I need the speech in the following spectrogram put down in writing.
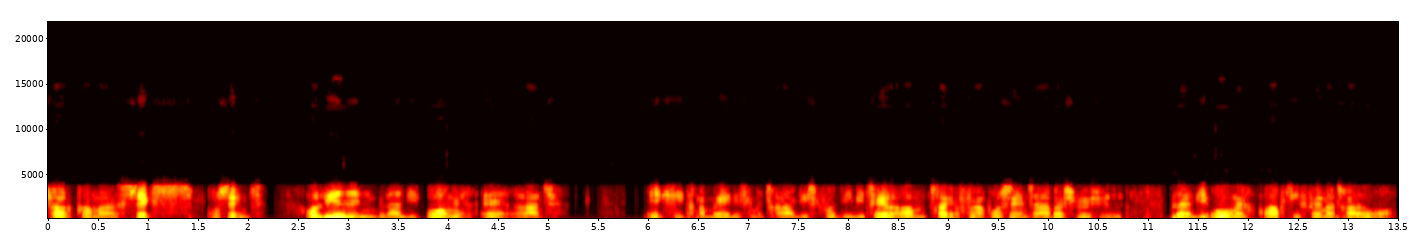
12,6 procent. Og ledigheden blandt de unge er ret ikke sige dramatisk, men tragisk, fordi vi taler om 43 procent arbejdsløshed blandt de unge op til 35 år.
